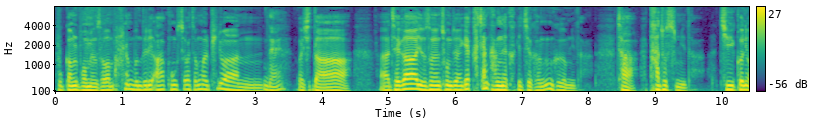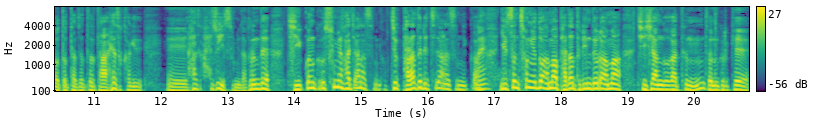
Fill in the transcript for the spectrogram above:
국감을 보면서 많은 분들이 아 공수처가 정말 필요한 네. 것이다. 아, 제가 윤석열 총장에게 가장 강력하게 지적한 건 그겁니다. 자, 다 좋습니다. 지휘권이 어떻다 저렇다 다 해석하기 예, 할수 있습니다. 그런데 지휘권 그거 수명하지 않았습니까? 즉 받아들였지 않았습니까? 네. 일선 청에도 아마 받아들인 대로 아마 지시한 것 같은 저는 그렇게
